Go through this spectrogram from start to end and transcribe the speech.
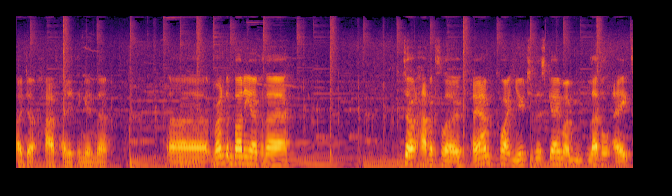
I don't have anything in that. Uh, random bunny over there. Don't have a clue. I am quite new to this game. I'm level 8.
